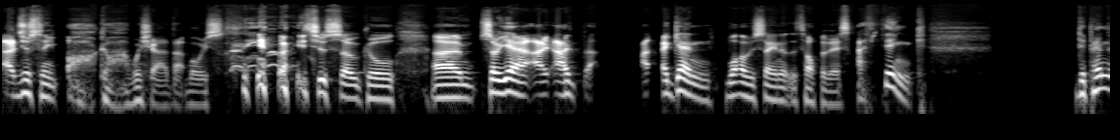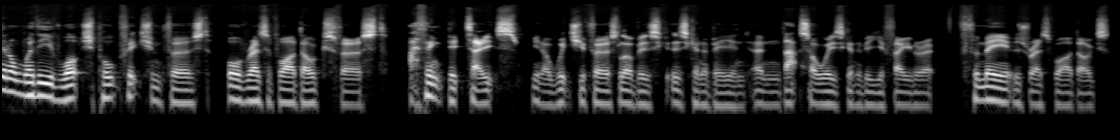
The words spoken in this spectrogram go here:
I just think, oh god, I wish I had that voice. it's just so cool. Um, so yeah, I, I, I, again, what I was saying at the top of this, I think depending on whether you've watched Pulp Fiction first or Reservoir Dogs first, I think dictates, you know, which your first love is is going to be, and, and that's always going to be your favorite. For me, it was Reservoir Dogs.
